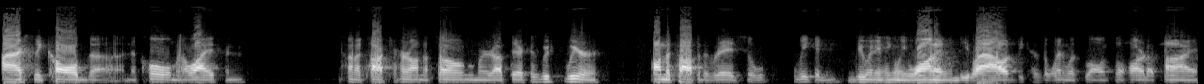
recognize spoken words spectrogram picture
I actually called uh, Nicole, my wife, and kind of talked to her on the phone when we were up there because we we were on the top of the ridge, so we could do anything we wanted and be loud because the wind was blowing so hard up high.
